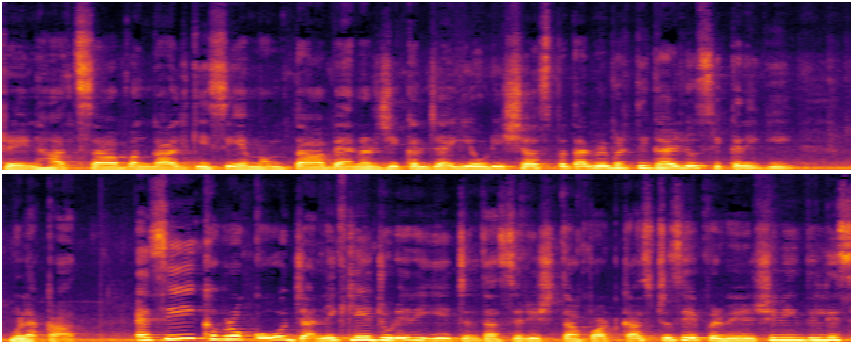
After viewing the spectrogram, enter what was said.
ट्रेन हादसा, बंगाल की सीएम ममता बनर्जी कल जाएगी ओडिशा अस्पताल में भर्ती, घायलों से करेगी मुलाकात। ऐसी खबरों को जानने के लिए जुड़े रहिए जनता से रिश्ता पॉडकास्ट से। परवीन दिल्ली से।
